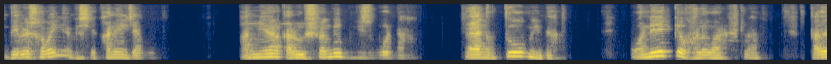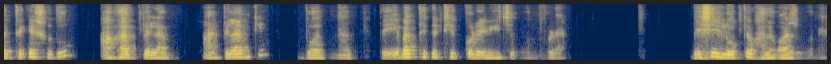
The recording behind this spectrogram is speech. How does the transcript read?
দেবে সবাই, আমি সেখানেই যাব। আমি আর কারোর সঙ্গে মিশবো না, একদমই না। অনেককে ভালোবাসলাম, তাদের থেকে শুধু আঘাত পেলাম। আর পেলাম কি? বদনাম। তো এবার থেকে ঠিক করে নিয়েছি বন্ধুরা। বেশি লোককে ভালোবাসবো না।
